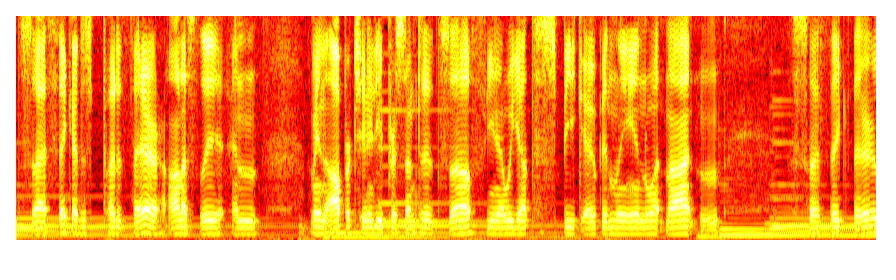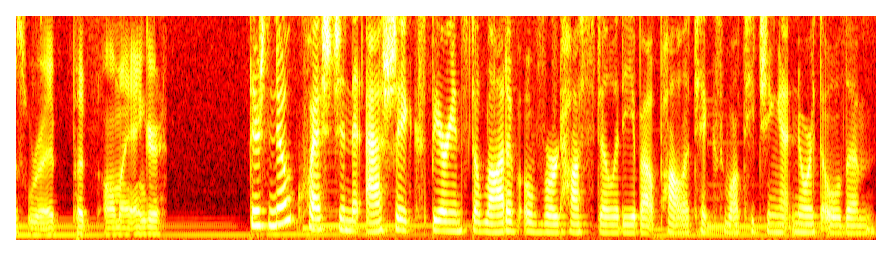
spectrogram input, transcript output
So I think I just put it there, honestly. And I mean, the opportunity presented itself. You know, we got to speak openly and whatnot, and so I think there's where I put all my anger. There's no question that Ashley experienced a lot of overt hostility about politics while teaching at North Oldham.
